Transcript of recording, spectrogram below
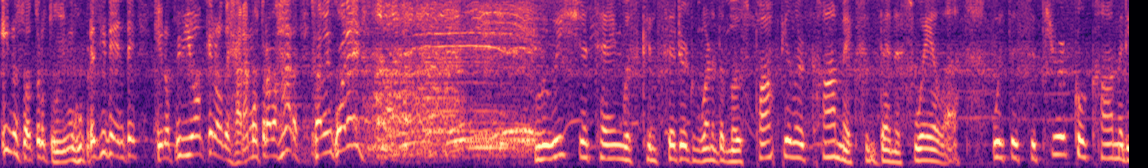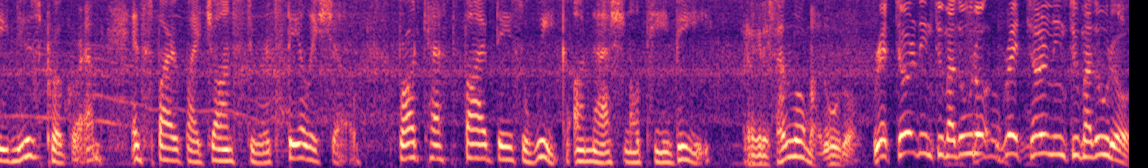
y nosotros tuvimos un presidente que nos pidió que lo dejáramos trabajar. ¿Saben cuál es? Luis Chataing was considered one of the most popular comics in Venezuela with a satirical comedy news program inspired by Jon Stewart's Daily Show, broadcast five days a week on national TV. Regresando a Maduro. Returning to Maduro, returning to Maduro.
